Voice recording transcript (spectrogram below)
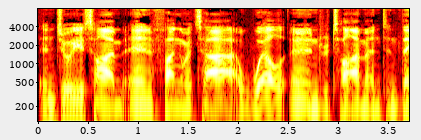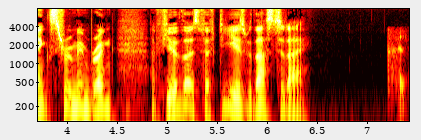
Enjoy your time in Whangamata, a well earned retirement, and thanks for remembering a few of those 50 years with us today. It's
